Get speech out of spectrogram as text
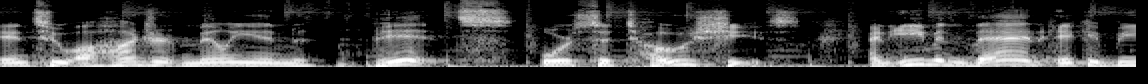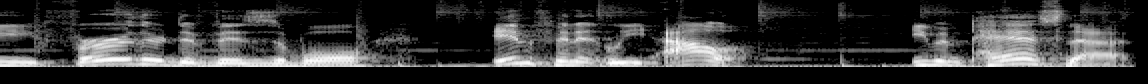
into a hundred million bits or satoshis and even then it could be further divisible infinitely out even past that.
